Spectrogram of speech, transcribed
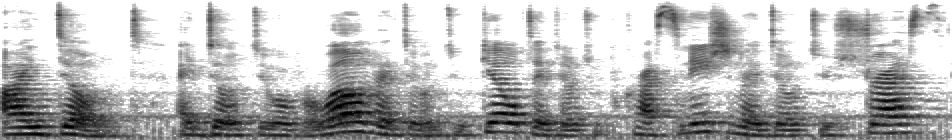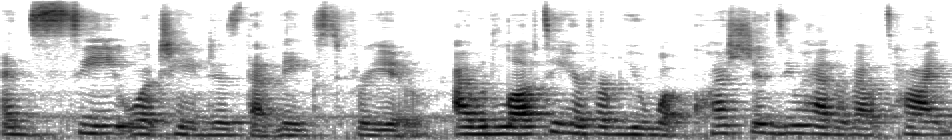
I don't. I don't do overwhelm, I don't do guilt, I don't do procrastination, I don't do stress, and see what changes that makes for you. I would love to hear from you what questions you have about time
